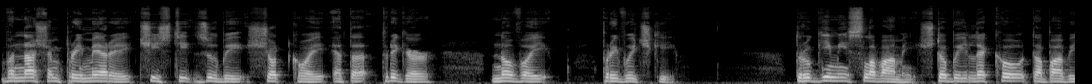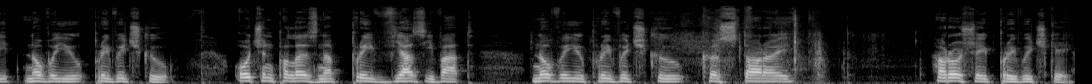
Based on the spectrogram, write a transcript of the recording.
В нашем примере чистить зубы щеткой – это триггер новой привычки. Другими словами, чтобы легко добавить новую привычку, очень полезно привязывать новую привычку к старой хорошей привычке.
